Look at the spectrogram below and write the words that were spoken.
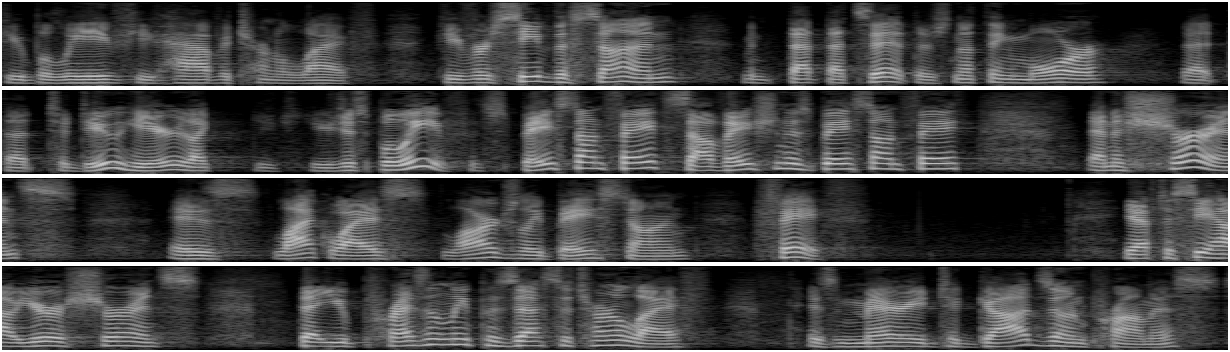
if you believe, you have eternal life. If you've received the Son, I mean, that, that's it. There's nothing more that, that to do here. Like, you, you just believe. It's based on faith. Salvation is based on faith. And assurance is likewise largely based on faith. You have to see how your assurance that you presently possess eternal life is married to God's own promise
